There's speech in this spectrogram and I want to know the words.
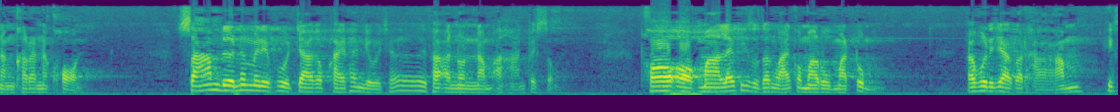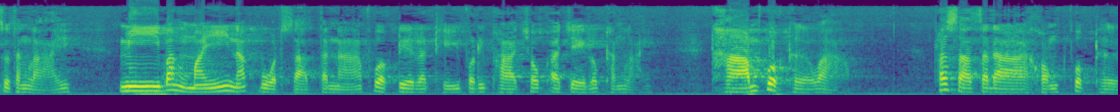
นังครนครสามเดือนท่านไม่ได้พูดจากับใครท่านอยู่เฉยพระอานนท์นำอาหารไปส่ง พอออกมาแล้วภิกษุทั้งหลายก็มารุมมาตุ้มพระพุทธเจ้าก็ถามภิกษุทั้งหลาย มีบ้างไหมนักบวชศาสนาพวกเดรัจฉีปริพาชกอาเจลกทั้งหลาย ถามพวกเธอว่า พระศาสดาของพวกเธอ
